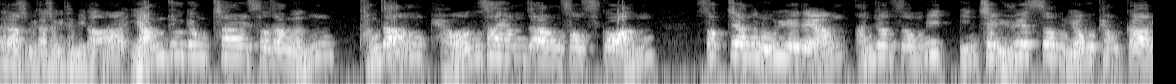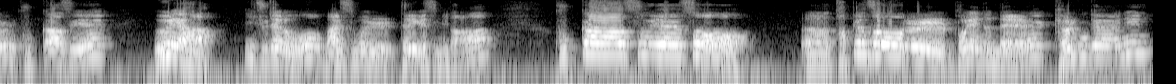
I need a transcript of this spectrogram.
안녕하십니까 정희태입니다. 양주경찰서장은 당장 변사 현장서 수거한 썩지 않는 우유에 대한 안전성 및 인체 유해성 여부 평가를 국가수에 의뢰하라 이 주제로 말씀을 드리겠습니다. 국가수에서 어, 답변서를 보냈는데 결국에는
